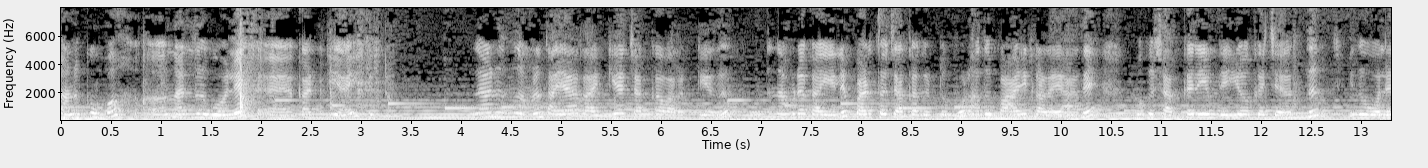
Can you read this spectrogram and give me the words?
തണുക്കുമ്പോൾ നല്ലതുപോലെ കട്ടിയായി കിട്ടും. ഇതാണ് നമ്മൾ തയ്യാറാക്കിയ ചക്ക വരട്ടിയത്. നമ്മുടെ കയ്യിൽ പഴുത്ത ചക്ക കിട്ടുമ്പോൾ അത് പാഴിക്കളയാതെ നമുക്ക് ശർക്കരയും നെയ്യും ഒക്കെ ചേർത്ത് ഇതുപോലെ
